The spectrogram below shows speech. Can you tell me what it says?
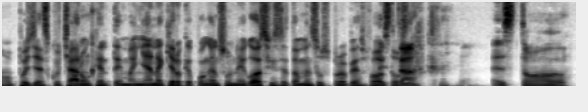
No, pues ya escucharon, gente. Mañana quiero que pongan su negocio y se tomen sus propias fotos. está. es todo.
